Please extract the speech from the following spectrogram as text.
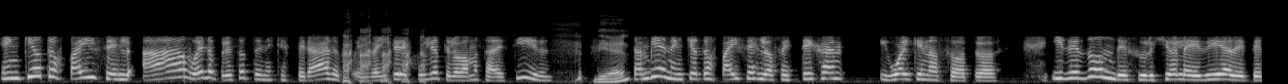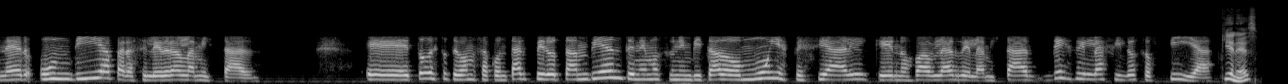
¿En qué otros países? Ah, bueno, pero eso tenés que esperar. El 20 de julio te lo vamos a decir. Bien. También en qué otros países lo festejan igual que nosotros. ¿Y de dónde surgió la idea de tener un día para celebrar la amistad? Eh, todo esto te vamos a contar, pero también tenemos un invitado muy especial que nos va a hablar de la amistad desde la filosofía. ¿Quién es?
